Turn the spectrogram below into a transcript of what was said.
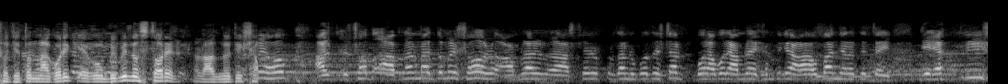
সচেতন নাগরিক এবং বিভিন্ন স্তরের রাজনৈতিক হোক, আর সব আপনার মাধ্যমে সহ আমরা রাষ্ট্রের প্রধান উপদেষ্টার বরাবর আমরা এখান থেকে আহ্বান জানাতে চাই যে একত্রিশ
